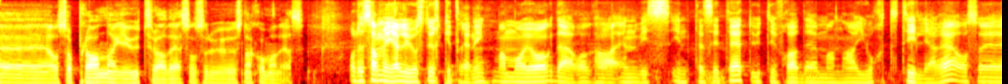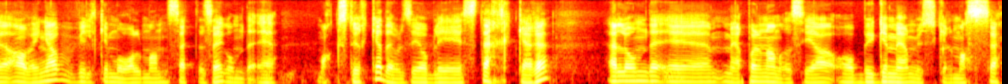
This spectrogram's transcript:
Eh, og så planlegger jeg ut fra det, sånn som du snakker om, Andreas. Og Det samme gjelder jo styrketrening. Man må jo òg der òg ha en viss intensitet ut ifra det man har gjort tidligere. Og så er det avhengig av hvilke mål man setter seg, om det er maksstyrke, dvs. Si å bli sterkere, eller om det er mer på den andre sida å bygge mer muskelmasse,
